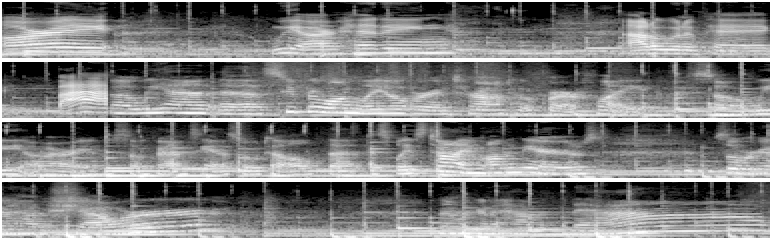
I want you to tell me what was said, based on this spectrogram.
All right, we are heading out of Winnipeg. Bye. So we had a super long layover in Toronto for our flight. So we are in some fancy ass hotel that displays time on the mirrors. So we're gonna have a shower. Then we're gonna have a nap.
